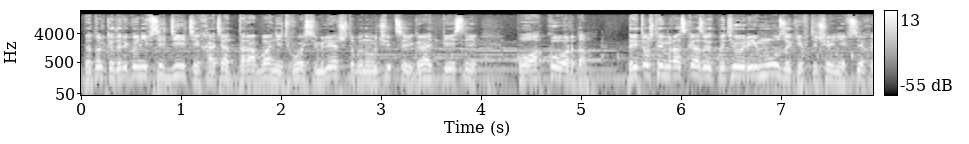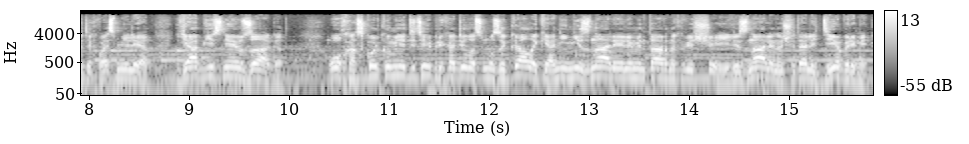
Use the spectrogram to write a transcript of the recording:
Да только далеко не все дети хотят тарабанить 8 лет, чтобы научиться играть песни по аккордам. Да и то, что им рассказывают по теории музыки в течение всех этих восьми лет, я объясняю за год. Ох, а сколько у меня детей приходило с музыкалок, и они не знали элементарных вещей, или знали, но считали дебрями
